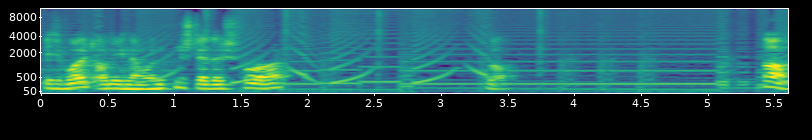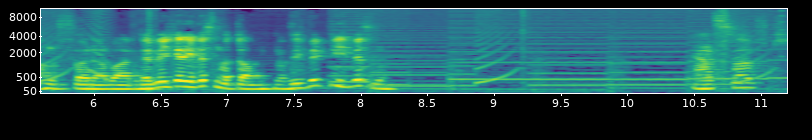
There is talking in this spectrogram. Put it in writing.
Ich wollte auch nicht nach unten, stellt euch vor. So. Ach, eine Förderbahn. Da will ich gar nicht wissen, was da unten ist. Ich will nicht wissen. Ernsthaft?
